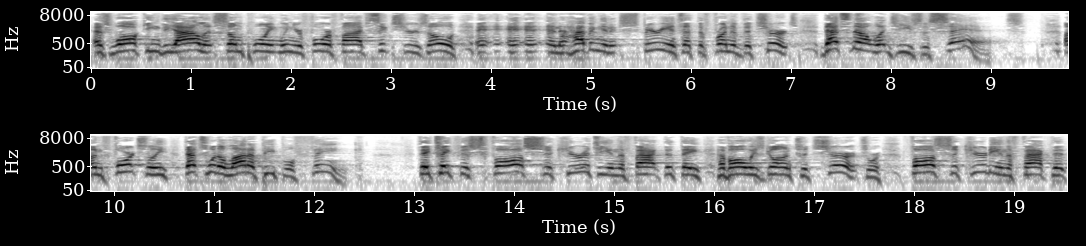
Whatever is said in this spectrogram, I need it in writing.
as walking the aisle at some point when you're four, five, six years old and, and, and having an experience at the front of the church. That's not what Jesus says. Unfortunately, that's what a lot of people think. They take this false security in the fact that they have always gone to church or false security in the fact that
